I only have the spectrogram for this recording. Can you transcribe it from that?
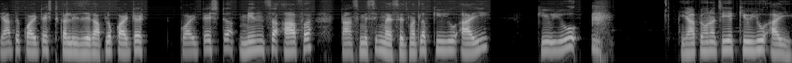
यहाँ पे क्वाइटेस्ट कर लीजिएगा आप लोग। Quietest quietest means of transmitting message मतलब Q U I Q U यहाँ पे होना चाहिए Q U I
